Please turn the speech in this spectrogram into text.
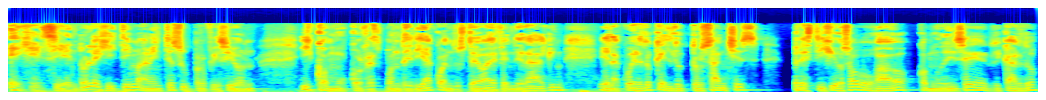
ejerciendo legítimamente su profesión y como correspondería cuando usted va a defender a alguien, el acuerdo que el doctor Sánchez, prestigioso abogado, como dice Ricardo,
